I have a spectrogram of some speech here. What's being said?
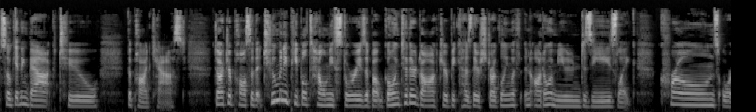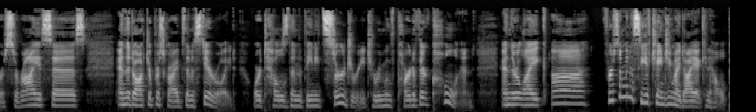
So, getting back to the podcast, Dr. Paul said that too many people tell me stories about going to their doctor because they're struggling with an autoimmune disease like Crohn's or psoriasis, and the doctor prescribes them a steroid or tells them that they need surgery to remove part of their colon. And they're like, uh, first I'm going to see if changing my diet can help.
